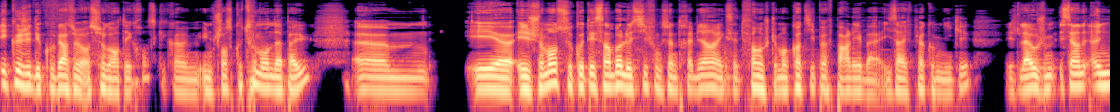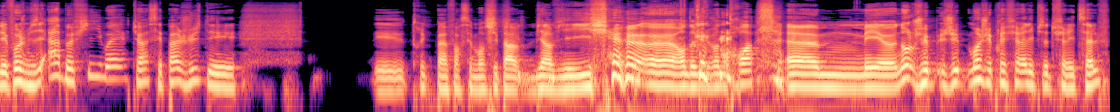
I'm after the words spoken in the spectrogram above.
et que j'ai découvert sur, grand écran, ce qui est quand même une chance que tout le monde n'a pas eu. Euh, et, et, justement, ce côté symbole aussi fonctionne très bien avec cette fin où justement, quand ils peuvent parler, bah, ils arrivent plus à communiquer. Et là où c'est une des fois, je me dis ah Buffy, ouais, tu vois, c'est pas juste des des trucs pas forcément super bien vieillis euh, en 2023. euh, mais euh, non, j'ai, moi j'ai préféré l'épisode Fear Itself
